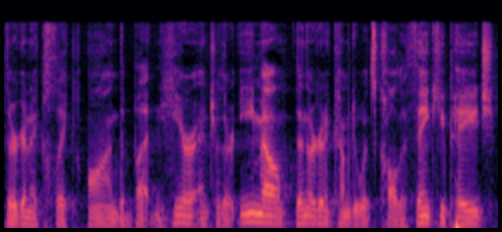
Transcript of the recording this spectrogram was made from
They're going to click on the button here, enter their email. Then they're going to come to what's called a thank you page.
